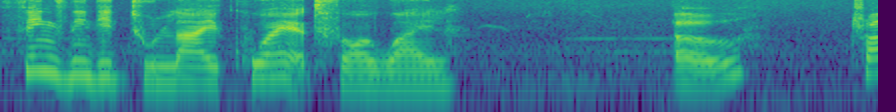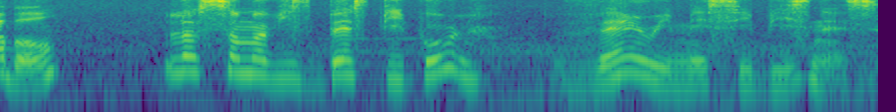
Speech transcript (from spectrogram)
Things needed to lie quiet for a while. Oh? Trouble? Lost some of his best people. Very messy business.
